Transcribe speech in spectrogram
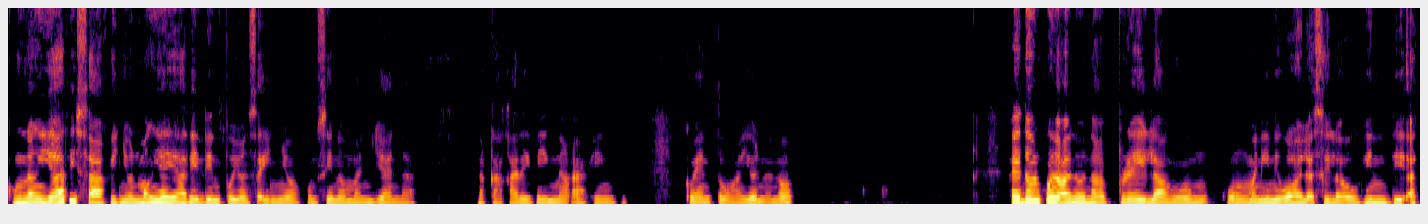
kung nangyari sa'kin yun, mangyayari din po yun sa inyo kung sino man diyan na nakakarinig ng aking kuwento ngayon ano. Kaya dun ko na ano na-pray lang kung kung maniniwala sila o hindi at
